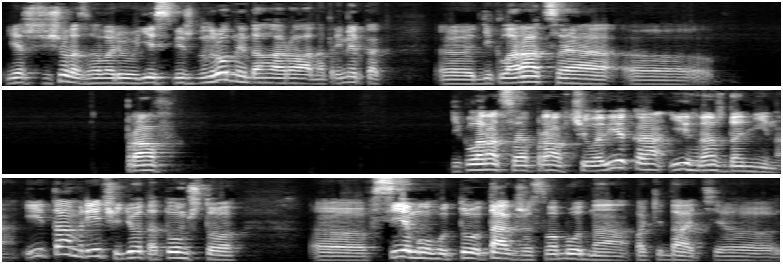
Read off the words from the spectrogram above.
я же еще раз говорю, есть международные договора, например, как э, декларация э, прав Декларация прав человека и гражданина. И там речь идет о том, что э, все могут то, также свободно покидать э,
